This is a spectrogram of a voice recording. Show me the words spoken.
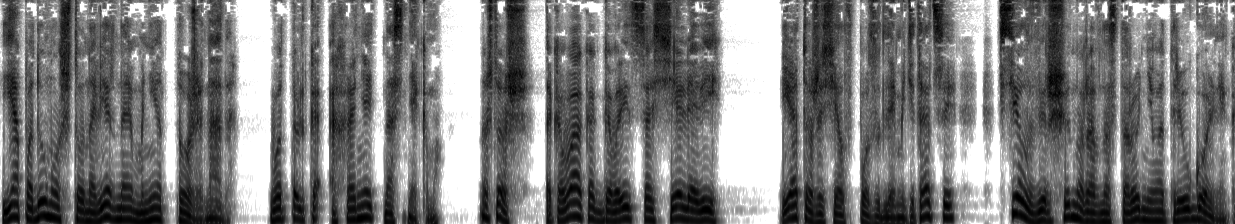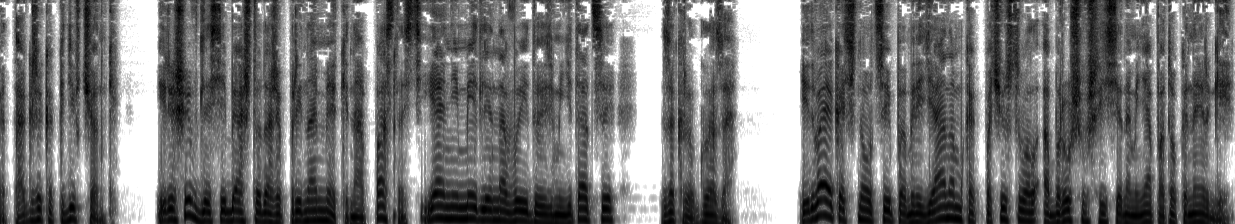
я подумал, что, наверное, мне тоже надо. Вот только охранять нас некому. Ну что ж, такова, как говорится, селяви. Я тоже сел в позу для медитации, сел в вершину равностороннего треугольника, так же, как и девчонки. И, решив для себя, что даже при намеке на опасность, я немедленно выйду из медитации, закрыл глаза. Едва я качнул ци по меридианам, как почувствовал обрушившийся на меня поток энергии.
